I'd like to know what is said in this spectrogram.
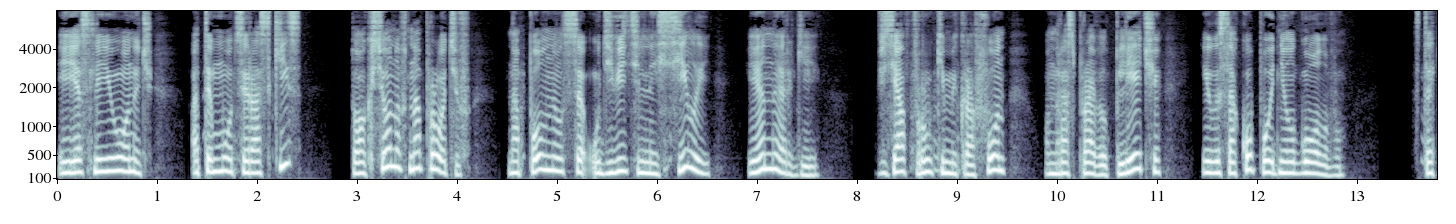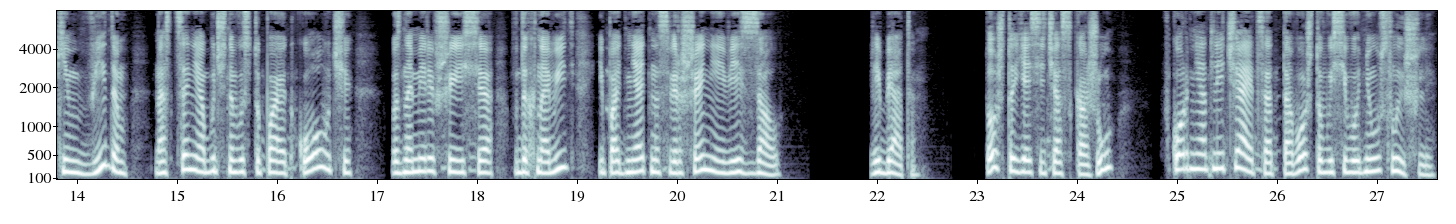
И если Ионыч от эмоций раскис, то Аксенов, напротив, наполнился удивительной силой и энергией. Взяв в руки микрофон, он расправил плечи и высоко поднял голову. Таким видом на сцене обычно выступают коучи, вознамерившиеся вдохновить и поднять на свершение весь зал. Ребята, то, что я сейчас скажу, в корне отличается от того, что вы сегодня услышали,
